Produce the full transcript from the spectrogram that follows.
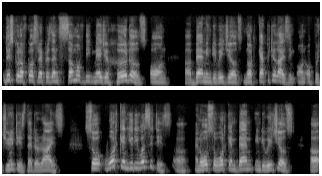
this could, of course, represent some of the major hurdles on uh, individuals not capitalizing on opportunities that arise. So what can universities uh, and also what can BAME individuals uh,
